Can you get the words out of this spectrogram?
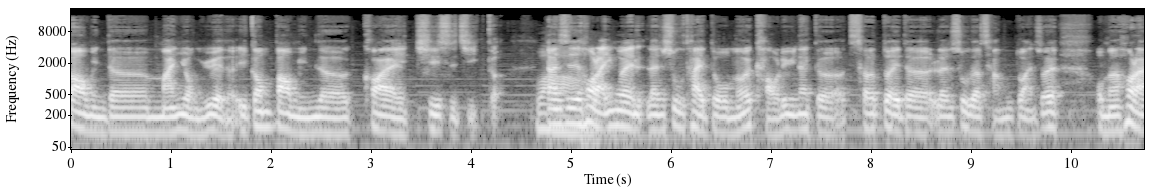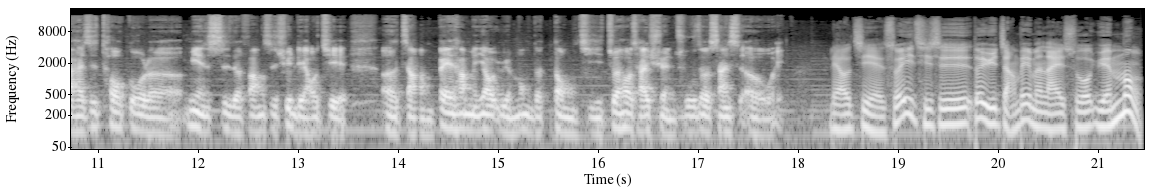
报名的蛮踊跃的，一共报名了快七十几个。但是后来因为人数太多，我们会考虑那个车队的人数的长短，所以我们后来还是透过了面试的方式去了解，呃，长辈他们要圆梦的动机，最后才选出这三十二位。了解，所以其实对于长辈们来说，圆梦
